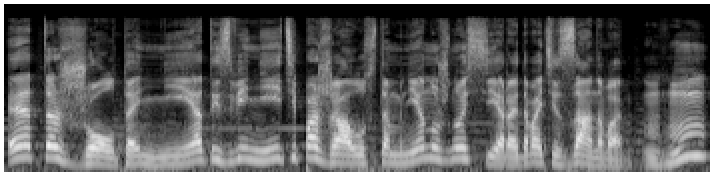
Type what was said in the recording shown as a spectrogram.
Это желтое. Нет, извините, пожалуйста, мне нужно серое. Давайте заново. Угу.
